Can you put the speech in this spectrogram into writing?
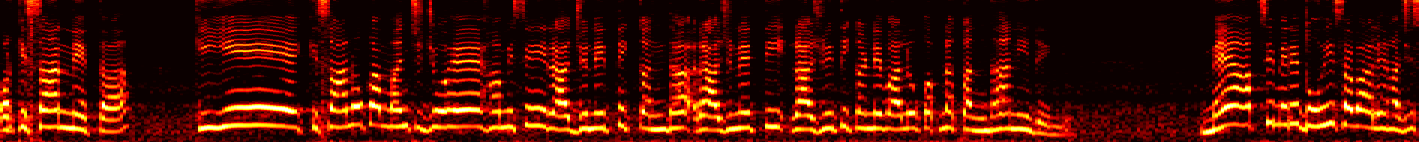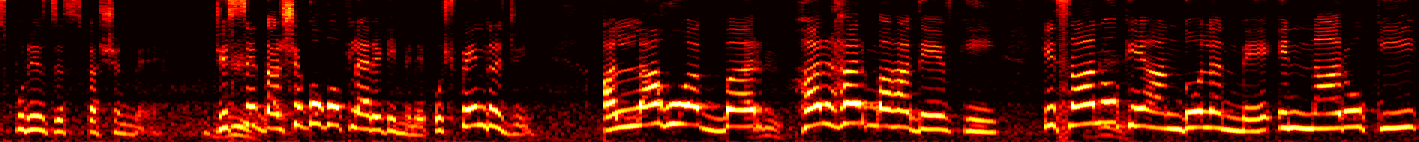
और किसान नेता कि ये किसानों का मंच जो है हम इसे राजनीतिक कंधा राजनीति राजनीति करने वालों को अपना कंधा नहीं देंगे। मैं आपसे मेरे दो ही सवाल हैं आज इस पूरे डिस्कशन में। जिससे दर्शकों को क्लैरिटी मिले। पुष्पेंद्र जी अल्लाह अकबर हर हर महादेव की किसानों के आंदोलन में इन नारों की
